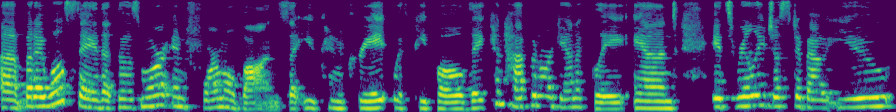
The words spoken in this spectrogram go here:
Uh, but I will say that those more informal bonds that you can create with people, they can happen organically. And it's really just about you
